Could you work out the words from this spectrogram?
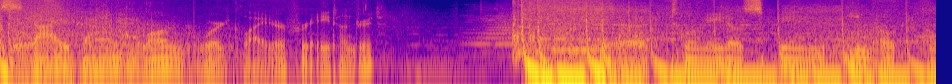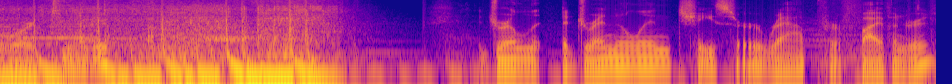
Skybound Longboard Glider for 800. The Tornado Spin Emote for 200. Adrenal Adrenaline Chaser Wrap for 500.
